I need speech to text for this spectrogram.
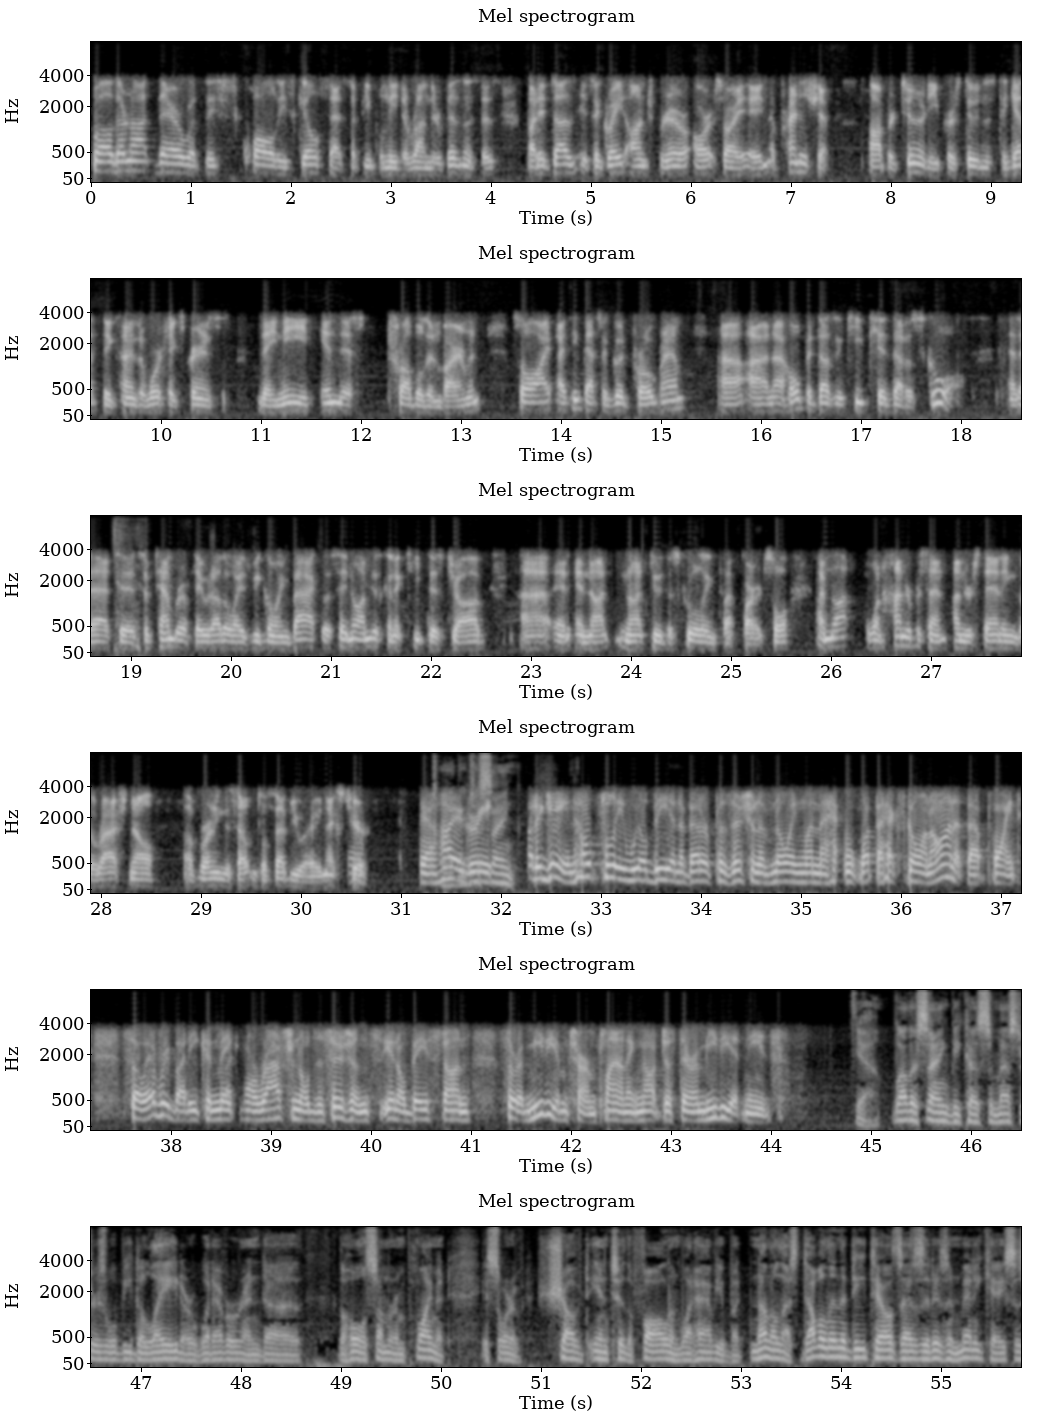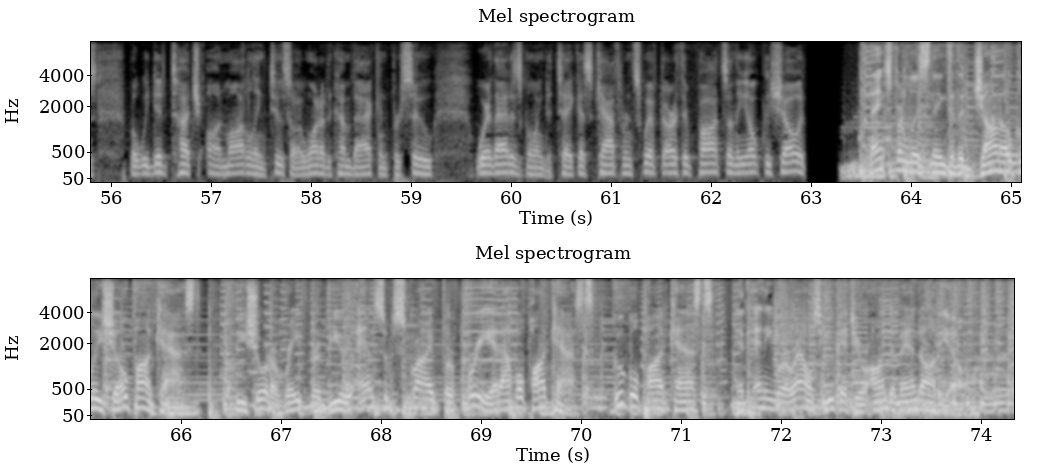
Well, they're not there with these quality skill sets that people need to run their businesses, but it does. It's a great entrepreneur or sorry, an apprenticeship opportunity for students to get the kinds of work experiences they need in this troubled environment. So I, I think that's a good program, uh, and I hope it doesn't keep kids out of school that uh, September, if they would otherwise be going back, let's say, no, I'm just going to keep this job uh, and, and not not do the schooling part. So I'm not 100% understanding the rationale of running this out until February next yeah. year. Yeah, I agree. But again, hopefully we'll be in a better position of knowing when the what the heck's going on at that point, so everybody can make more rational decisions, you know, based on sort of medium-term planning, not just their immediate needs. Yeah. Well, they're saying because semesters will be delayed or whatever, and uh, the whole summer employment is sort of shoved into the fall and what have you. But nonetheless, devil in the details, as it is in many cases. But we did touch on modeling too, so I wanted to come back and pursue where that is going to take us. Catherine Swift, Arthur Potts on the Oakley Show. Thanks for listening to the John Oakley Show podcast. Be sure to rate, review, and subscribe for free at Apple Podcasts, Google Podcasts, and anywhere else you get your on demand audio.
